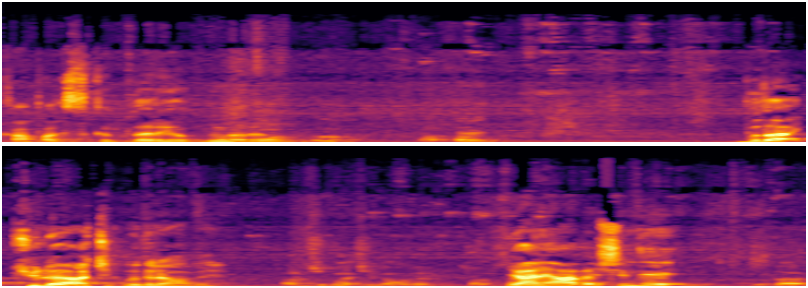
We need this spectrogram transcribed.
Kapak sıkıntıları yok bunların. Yok yok. Bak. Evet. Bu da kiloya açık mıdır abi? Açık açık abi. Baksana Yani abi şimdi Bu da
